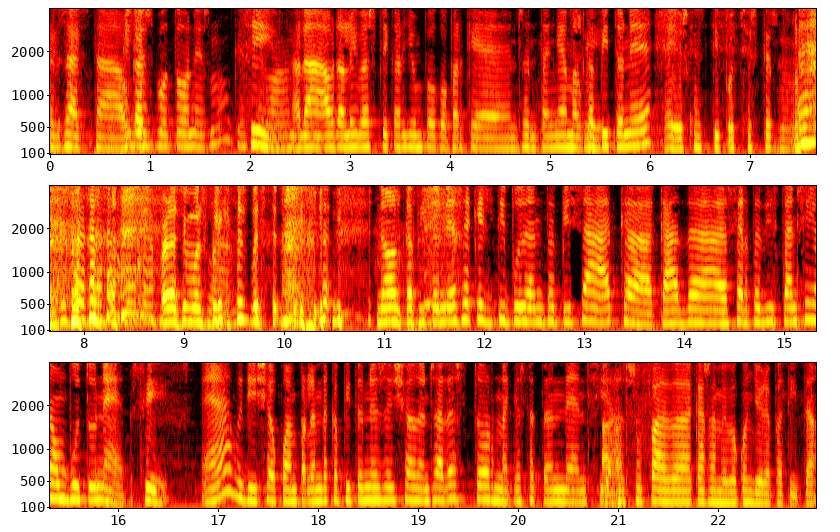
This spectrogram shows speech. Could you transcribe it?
exacte, el aquellos cap- botones, ¿no? Que Sí, van- ara, ara li va explicar jo un poco perquè ens entenguem. El Sí. capitoner Eh, jo és que és tipus Chester, no? Però si m'ho expliques potser sí. No, el capitoner és aquell tipus d'entapissat que a cada certa distància hi ha un botonet. Sí, Eh? Vull dir, això, quan parlem de capitoners, això, doncs ara es torna aquesta tendència. el sofà de casa meva quan jo era petita.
